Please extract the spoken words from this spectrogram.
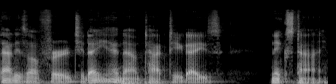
that is all for today, and I'll talk to you guys next time.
